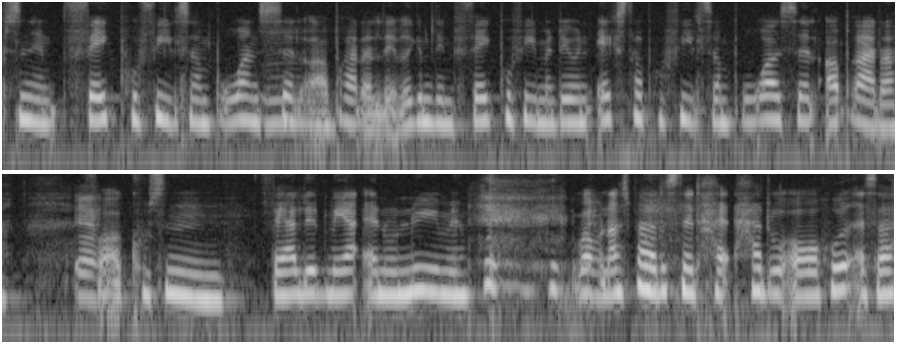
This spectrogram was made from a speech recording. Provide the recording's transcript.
sådan en fake profil, som brugeren mm. selv Mm. opretter. Jeg ved ikke, om det er en fake profil, men det er jo en ekstra profil, som brugeren selv opretter, ja. for at kunne sådan være lidt mere anonyme. hvor man også bare har det sådan lidt, har, har du overhovedet, altså,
